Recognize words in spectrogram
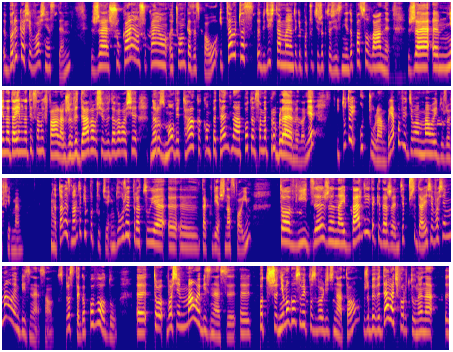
boryka się właśnie z tym, że szukają, szukają członka zespołu i cały czas gdzieś tam mają takie poczucie, że ktoś jest niedopasowany, że nie nadajemy na tych samych falach, że wydawał się, wydawała się na rozmowie taka kompetentna, a potem same problemy, no nie? I tutaj uczulam, bo ja powiedziałam małe i duże firmy. Natomiast mam takie poczucie, im dłużej pracuję, y, tak wiesz, na swoim, to widzę, że najbardziej takie narzędzie przydaje się właśnie małym biznesom z prostego powodu. E, to właśnie małe biznesy e, nie mogą sobie pozwolić na to, żeby wydawać fortunę na e,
